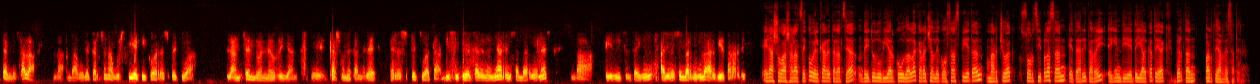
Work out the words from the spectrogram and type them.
zidala, gizartean bezala, da, ba, da ba, gure pertsona guztiekiko errespetua lantzen duen neurrian, e, kasu honetan ere, errespetua eta bizikidetzaren oinarri izan behar duenez, ba, iruditzen zaigu, ari bezen behar dugula argi eta garbi. Erasoa salatzeko elkarretaratzea, deitu du biharko udalak arratsaldeko zazpietan, martxoak zortzi plazan eta herritarrei egin die deialkateak bertan parte ardezaten.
